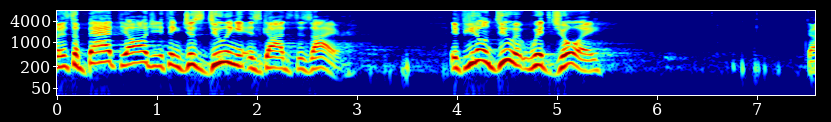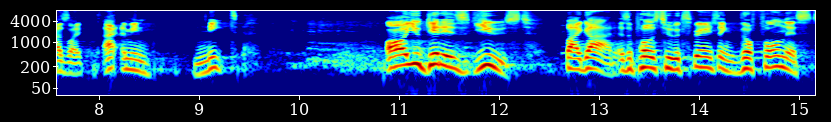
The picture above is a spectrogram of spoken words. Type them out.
But it's a bad theology to think just doing it is God's desire. If you don't do it with joy, God's like, I, I mean, neat. All you get is used by God as opposed to experiencing the fullness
